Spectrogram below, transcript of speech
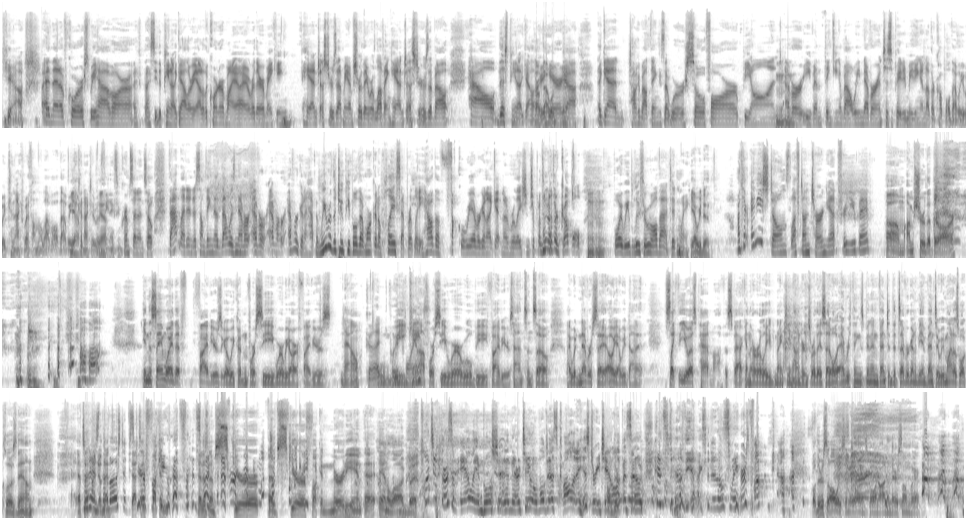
yeah. And then, of course, we have our, I, I see the peanut gallery out of the corner of my eye over there making hand gestures at me. I'm sure they were loving hand gestures about how this peanut gallery Oh, here, yeah. yeah. Again, talk about things that were so far beyond Mm-hmm. ever even thinking about. We never anticipated meeting another couple that we would connect with on the level that we Yeah. connected with Yeah. Phoenix and Crimson. And so that led into something that that was never, ever, ever, ever going to happen. We were the two people that weren't going to play separately. How the fuck were we ever going to get in a relationship relationship with another couple. Boy, we blew through all that, didn't we? Yeah, we did. Are there any stones left unturned yet for you, babe? Um, I'm sure that there are. Uh-huh. In the same way that five years ago we couldn't foresee where we are five years now. Good. Good We point. cannot foresee where we'll be five years hence. And so I would never say, oh, yeah, we've done it. It's like the U.S. Patent Office back in the early 1900s where they said, oh, everything's been invented that's ever going to be invented. We might as well close down. That's That a- I is know the that's- most obscure a fucking reference That is an obscure, heard. What the obscure fucking nerdy an- uh, analog, but Why don't you throw some alien bullshit in there too, and we'll just call it a History Channel episode instead of the Accidental Swingers podcast. Well, there's always some aliens going on in there somewhere.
